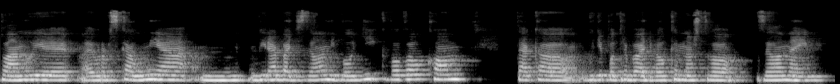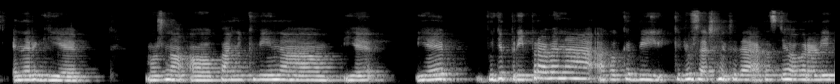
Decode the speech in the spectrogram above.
plánuje Európska únia vyrábať zelený vodík vo veľkom, tak bude potrebovať veľké množstvo zelenej energie. Možno pani Queen je, je bude pripravená, ako keby, keď už začne teda, ako ste hovorili, e,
